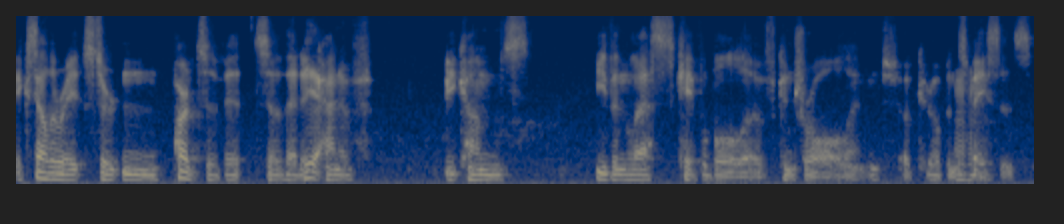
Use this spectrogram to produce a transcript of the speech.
accelerate certain parts of it so that it Yeah. kind of becomes even less capable of control and of could open Mhm. spaces.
